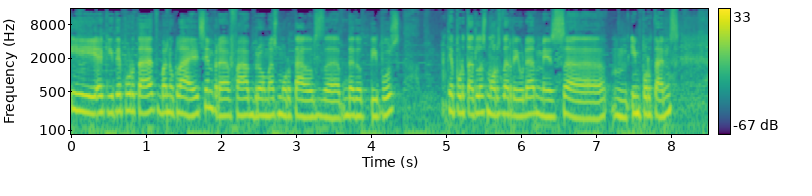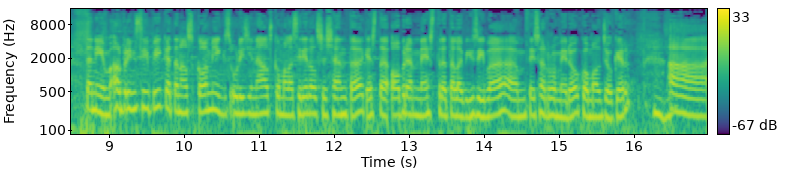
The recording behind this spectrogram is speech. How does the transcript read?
I aquí t'he portat, bueno, clar, ell sempre fa bromes mortals de, de tot tipus, t'he portat les morts de riure més eh, mm, importants. Tenim al principi que tant els còmics originals com a la sèrie dels 60, aquesta obra mestra televisiva amb César Romero com el Joker, eh,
